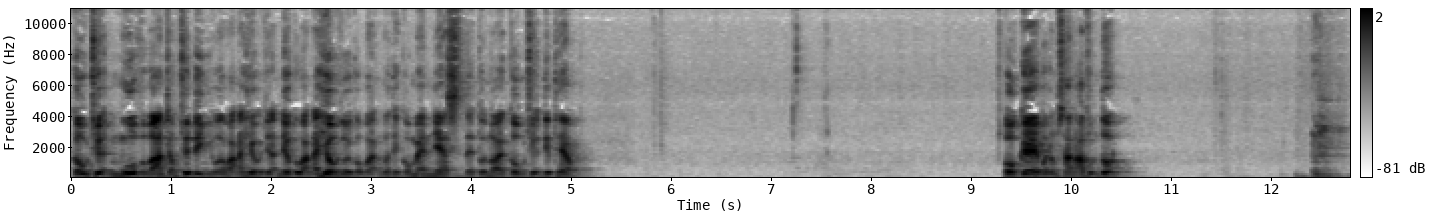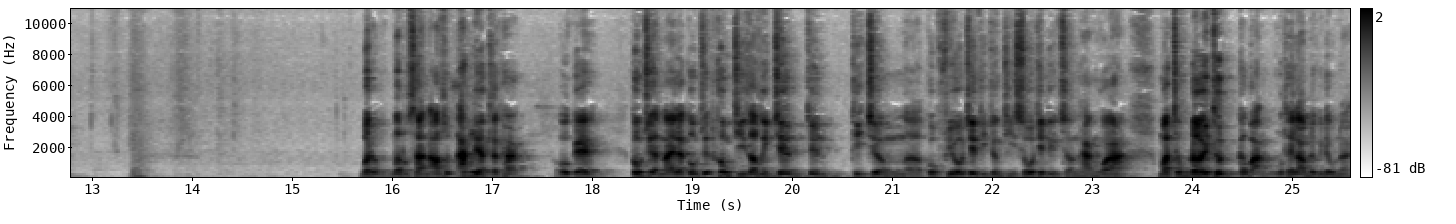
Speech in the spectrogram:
câu chuyện mua và bán trong trading các bạn đã hiểu chưa? Nếu các bạn đã hiểu rồi các bạn có thể comment yes để tôi nói câu chuyện tiếp theo. Ok, bất động sản áp dụng tốt. bất động, bất động sản áp dụng ác liệt là khác. Ok. Câu chuyện này là câu chuyện không chỉ giao dịch trên trên thị trường ờ, cổ phiếu trên thị trường chỉ số trên thị trường hàng hóa mà trong đời thực các bạn cũng có thể làm được cái điều này.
